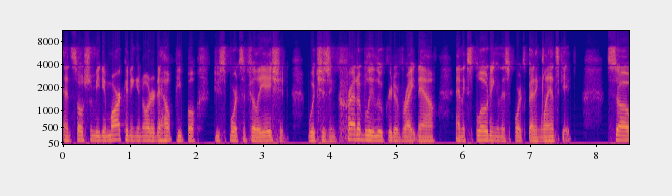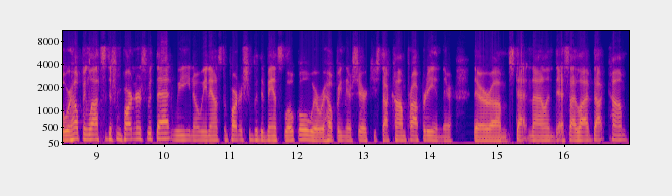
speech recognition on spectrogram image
and social media marketing in order to help people do sports affiliation, which is incredibly lucrative right now and exploding in the sports betting landscape. So we're helping lots of different partners with that. We, you know, we announced a partnership with Advanced Local where we're helping their Syracuse.com property and their their um, Staten Island SILive.com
